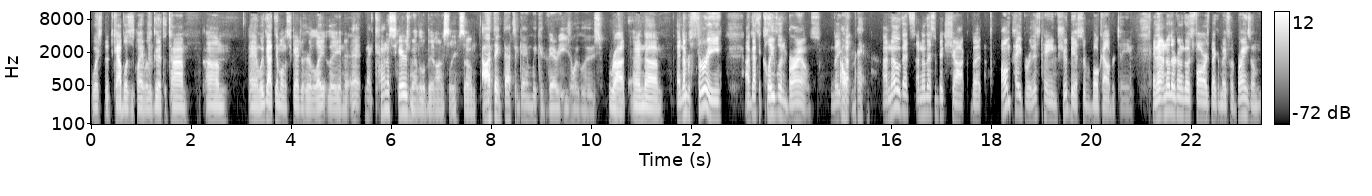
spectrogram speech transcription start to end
which the Cowboys is playing really good at the time. Um, and we've got them on the schedule here lately, and that, that kind of scares me a little bit, honestly. So I think that's a game we could very easily lose. Right, and um, at number three, I've got the Cleveland Browns. They, oh man, I know that's I know that's a big shock, but on paper, this team should be a Super Bowl caliber team, and I know they're going to go as far as Baker Mayfield brings them.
